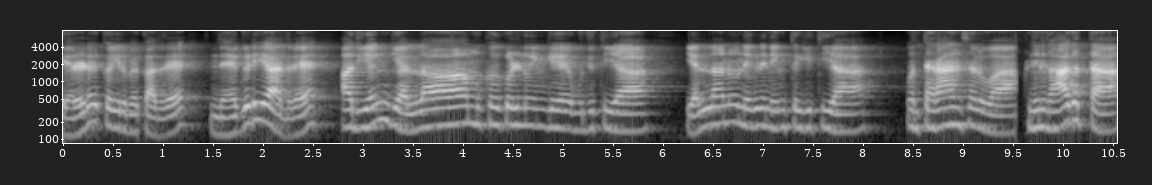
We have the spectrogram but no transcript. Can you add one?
ಎರಡೇ ಕೈ ಇರಬೇಕಾದ್ರೆ ನೆಗಡಿ ಆದರೆ ಅದು ಹೆಂಗೆ ಎಲ್ಲ ಮುಖಗಳ್ನು ಹಿಂಗೆ ಉಜ್ತೀಯ ಎಲ್ಲನೂ ನೆಗಡಿನ ಹೆಂಗೆ ತೆಗಿತೀಯಾ? ಒಂಥರ ಅನ್ಸಲ್ವಾ? ನಿನಗೆ ಆಗತ್ತಾ?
